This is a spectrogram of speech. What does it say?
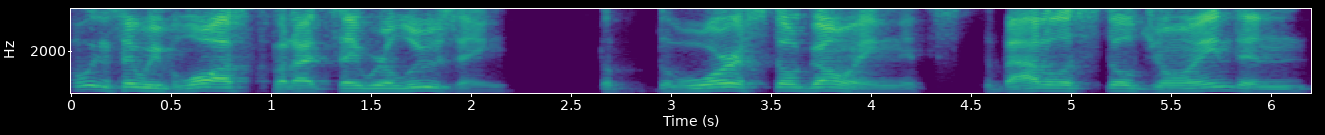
I wouldn't say we've lost, but I'd say we're losing. The, the war is still going. It's the battle is still joined, and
